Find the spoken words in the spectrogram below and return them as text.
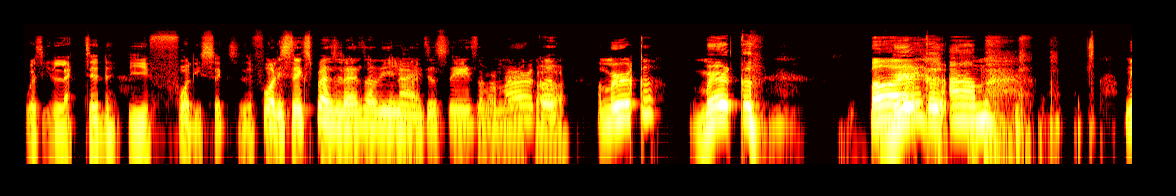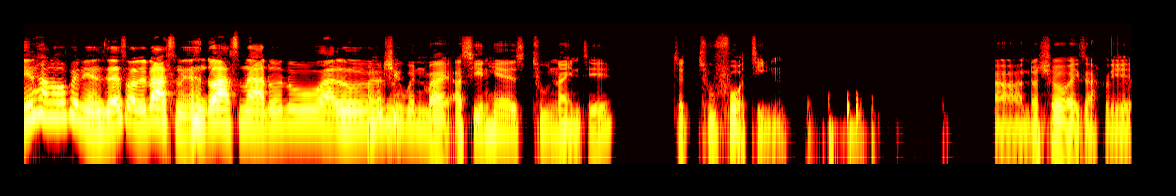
Was elected the 46th, is it 46th president of the United States of America. America, America. boy, America. um, me don't have no opinions. That's what it ask me. Don't ask me. I don't know. I don't How much you win by? I see in here is 290 to 214. Uh, I'm not sure exactly.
